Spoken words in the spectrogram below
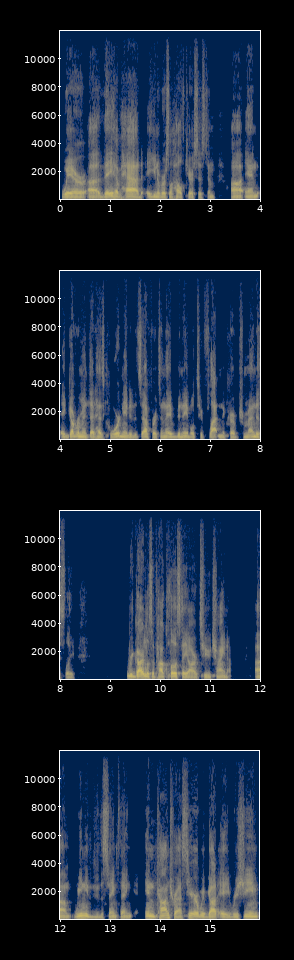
where uh, they have had a universal healthcare system uh, and a government that has coordinated its efforts, and they've been able to flatten the curve tremendously, regardless of how close they are to China. Um, we need to do the same thing. In contrast, here we've got a regime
